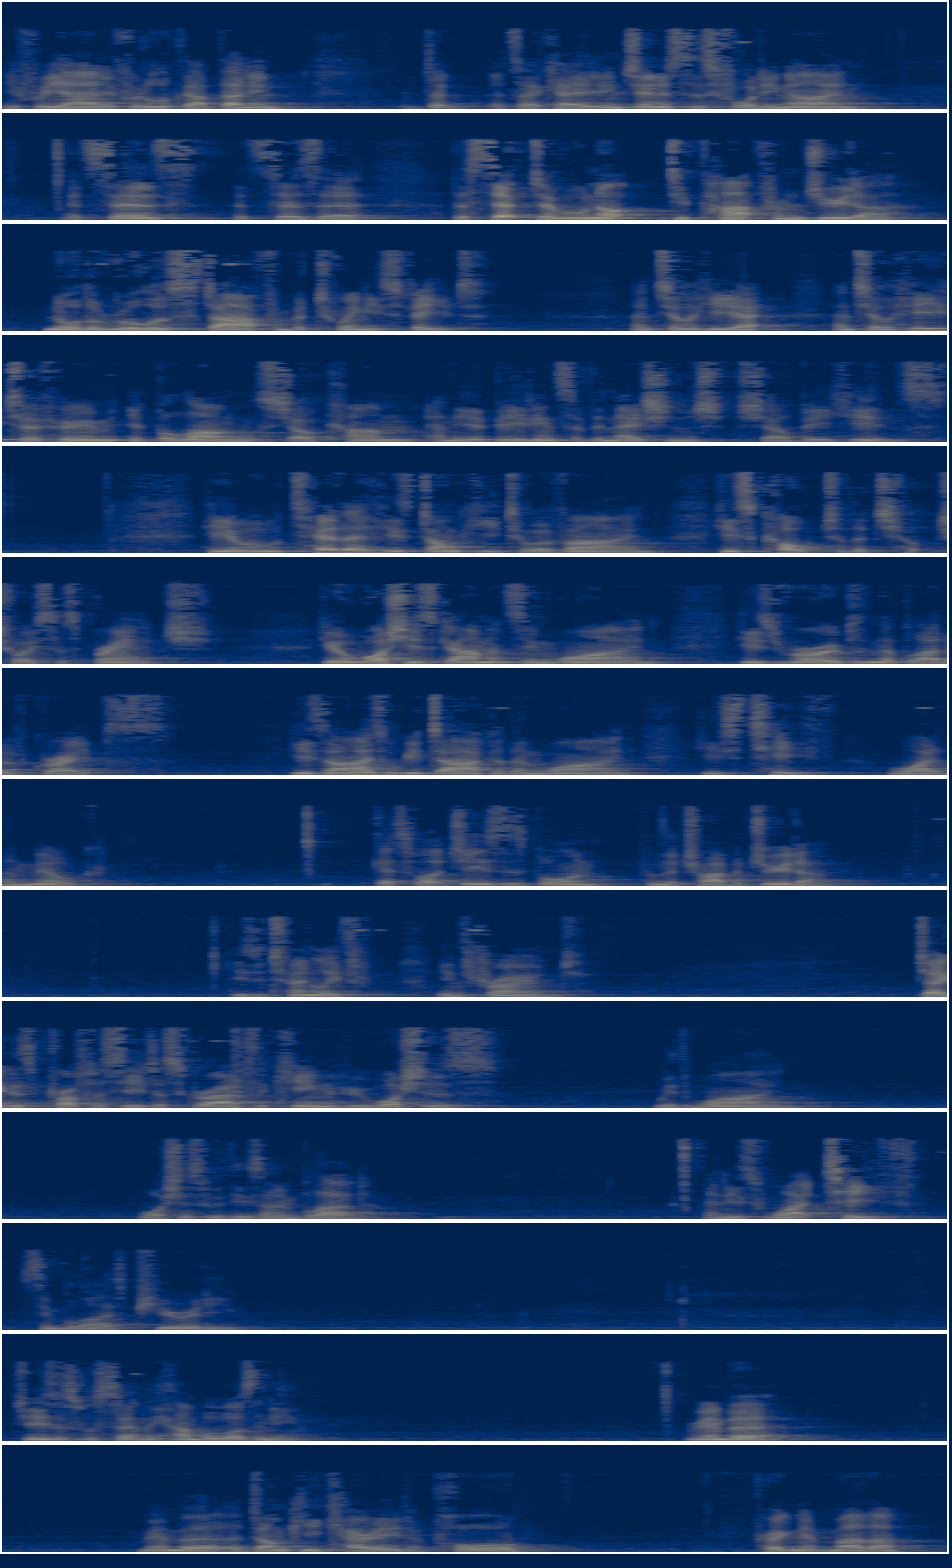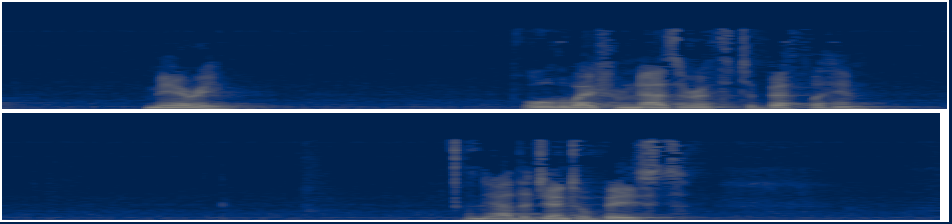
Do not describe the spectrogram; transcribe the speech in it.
If we, uh, if we look up that in, it's okay, in Genesis 49, it says, it says there, the scepter will not depart from Judah, nor the ruler's staff from between his feet, until he, until he to whom it belongs shall come and the obedience of the nations shall be his. He will tether his donkey to a vine, his colt to the cho- choicest branch. He will wash his garments in wine, his robes in the blood of grapes. His eyes will be darker than wine, his teeth whiter than milk. Guess what? Jesus is born from the tribe of Judah. He's eternally th- enthroned. Jacob's prophecy describes the king who washes with wine, washes with his own blood and his white teeth symbolize purity. Jesus was certainly humble, wasn't he? Remember, remember a donkey carried a poor pregnant mother, Mary, all the way from Nazareth to Bethlehem? And now the gentle beast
